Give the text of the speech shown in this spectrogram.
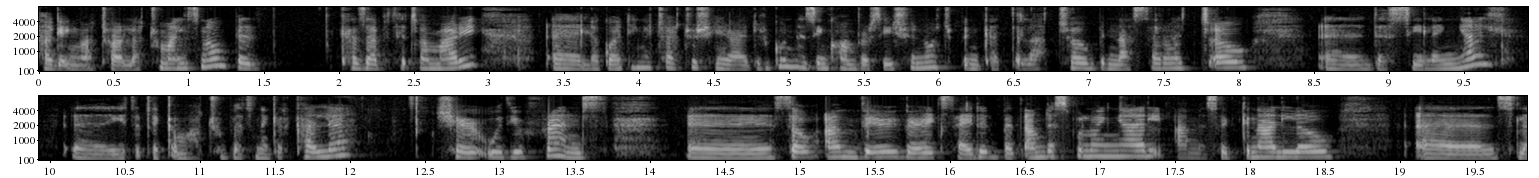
ታገኟቸዋላችሁ ማለት ነው። ከዛ በተጨማሪ ለጓደኞቻችሁ share አድርጉ። እነዚህን conversation ኦች ብንቀጥላቸው ብናሰራጨው ደስ ይለኛል። የተጠቀማችሁበት ነገር ካለ ሼር ዊት ዮር ፍሬንድስ ሰው አም ቬሪ ቬሪ ኤክሳይትድ በጣም ደስ ብሎኛል አመሰግናለው ስለ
